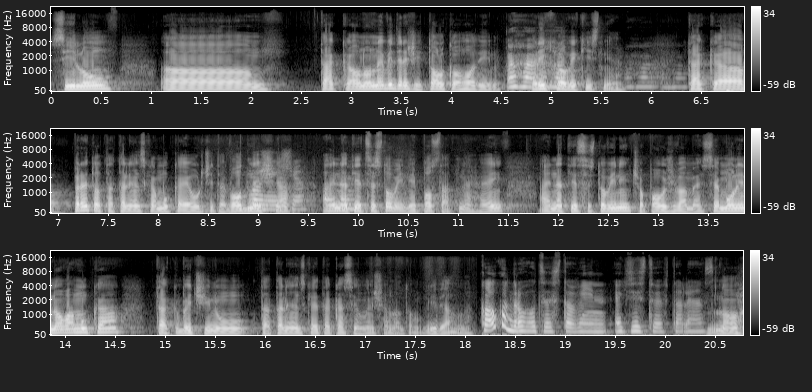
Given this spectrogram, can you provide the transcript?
sílu, Ehm, tak ono nevydrží toľko hodín. Aha, Rýchlo aha. vykysne. Aha, aha. Tak uh, preto tá talianská múka je určite vodnejšia. Aj na mhm. tie cestoviny, podstatné, hej. Aj na tie cestoviny, čo používame semolinová múka, tak väčšinu tá talianská je taká silnejšia na to, ideálne. Koľko druhov cestovín existuje v Taliansku? No,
